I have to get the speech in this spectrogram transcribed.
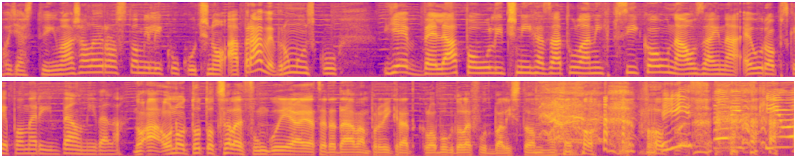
povedia, ty máš ale roztomilý kukuč. No a práve v Rumunsku je veľa pouličných a zatúlaných psíkov, naozaj na európske pomery veľmi veľa. No a ono toto celé funguje a ja teda dávam prvýkrát klobúk dole futbalistom. Po, Historický moment!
